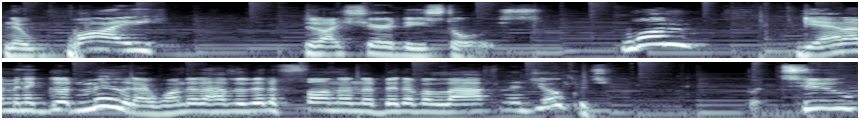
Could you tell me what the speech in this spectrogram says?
Now, why did I share these stories? One, again, I'm in a good mood. I wanted to have a bit of fun and a bit of a laugh and a joke with you. But two,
